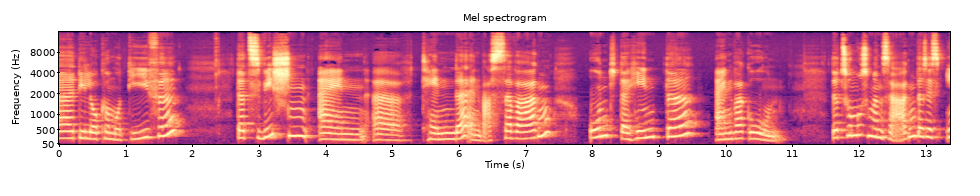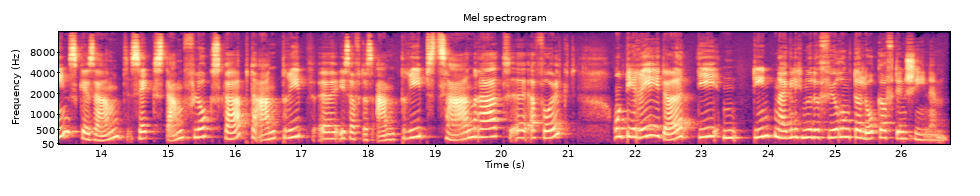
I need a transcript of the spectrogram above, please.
äh, die Lokomotive dazwischen ein Tender ein Wasserwagen und dahinter ein Waggon Dazu muss man sagen, dass es insgesamt sechs Dampfloks gab. Der Antrieb äh, ist auf das Antriebszahnrad äh, erfolgt. Und die Räder, die dienten eigentlich nur der Führung der Lok auf den Schienen.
